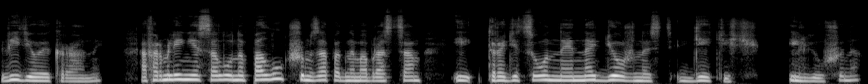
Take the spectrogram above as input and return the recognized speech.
видеоэкраны, оформление салона по лучшим западным образцам и традиционная надежность детищ Ильюшина.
